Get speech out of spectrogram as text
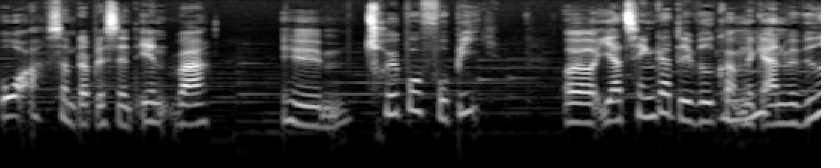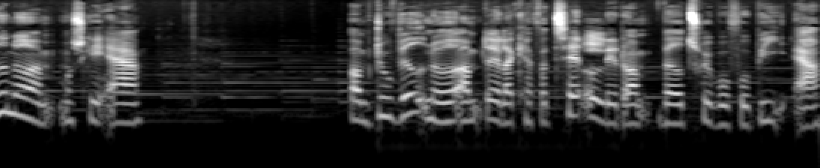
ord, som der blev sendt ind, var øhm, trypofobi. Og jeg tænker, det vedkommende mm. gerne vil vide noget om, måske er, om du ved noget om det, eller kan fortælle lidt om, hvad trypofobi er.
